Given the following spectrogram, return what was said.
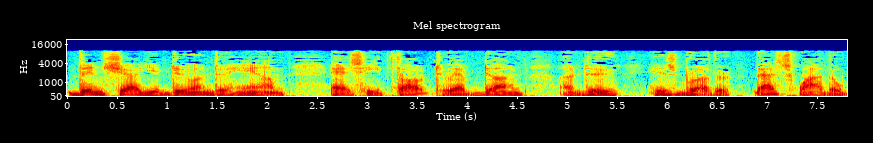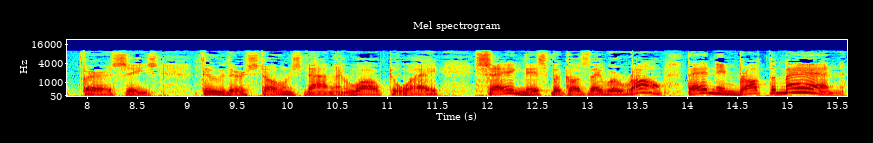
then shall you do unto him as he thought to have done unto his brother. That's why the Pharisees threw their stones down and walked away, saying this because they were wrong. They hadn't even brought the man.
